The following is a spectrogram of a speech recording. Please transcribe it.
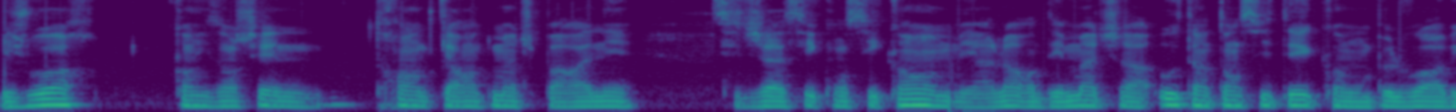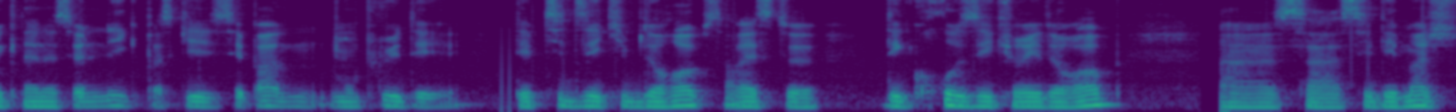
les joueurs, quand ils enchaînent 30, 40 matchs par année, c'est déjà assez conséquent, mais alors des matchs à haute intensité, comme on peut le voir avec la National League, parce que c'est pas non plus des, des petites équipes d'Europe, ça reste des grosses écuries d'Europe. Euh, ça, c'est des matchs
